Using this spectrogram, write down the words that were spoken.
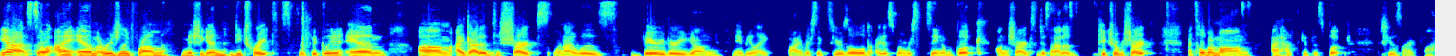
Yeah, so I am originally from Michigan, Detroit specifically, and um, I got into sharks when I was very, very young, maybe like five or six years old. I just remember seeing a book on sharks. It just had a picture of a shark. I told my mom, I have to get this book. She was like, why?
